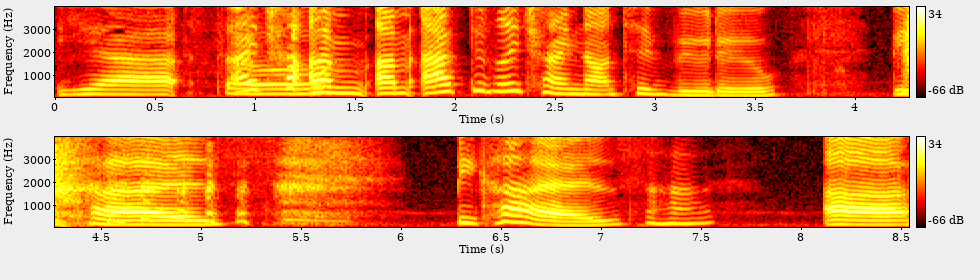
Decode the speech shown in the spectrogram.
Yeah, I So- try, I'm I'm actively trying not to voodoo because because Uh-huh. uh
